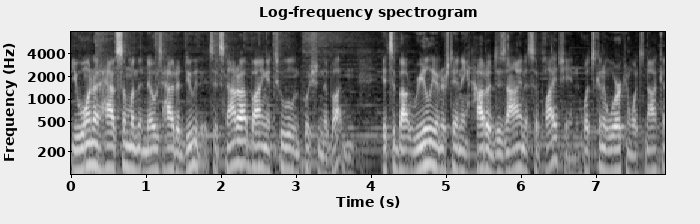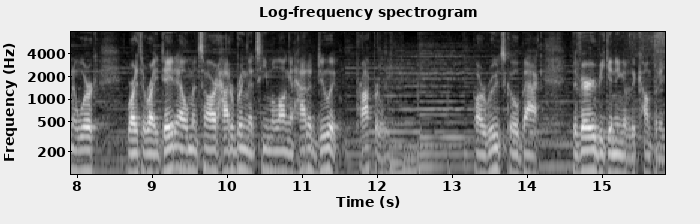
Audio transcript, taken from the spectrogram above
You want to have someone that knows how to do this. It's not about buying a tool and pushing the button. It's about really understanding how to design a supply chain what's going to work and what's not going to work, where the right data elements are, how to bring the team along, and how to do it properly. Our roots go back the very beginning of the company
